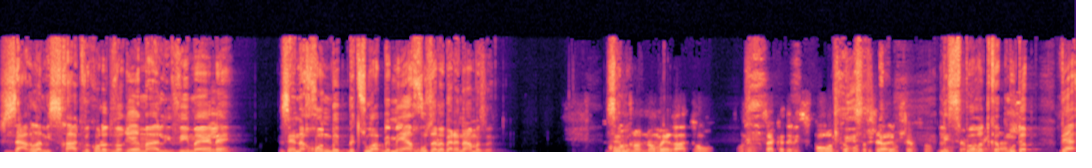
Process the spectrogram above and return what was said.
זר למשחק וכל הדברים המעליבים האלה, זה נכון בצורה במאה אחוז על הבן אדם הזה. זה קוראים לא, לו נומרטור, הוא נמצא כדי לספור את כמות השערים שהם סופרים לספור את. כמות ה... אתה יודע,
